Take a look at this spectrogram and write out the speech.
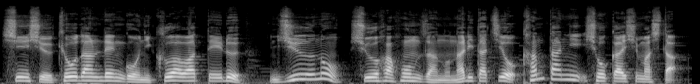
真宗教団連合に加わっている10の宗派本山の成り立ちを簡単に紹介しました。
